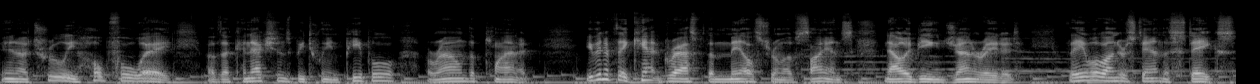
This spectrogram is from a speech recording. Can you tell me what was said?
in a truly hopeful way of the connections between people around the planet even if they can't grasp the maelstrom of science now being generated, they will understand the stakes,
